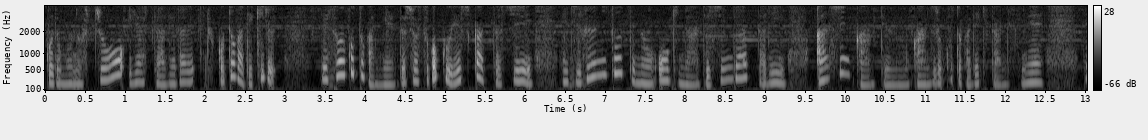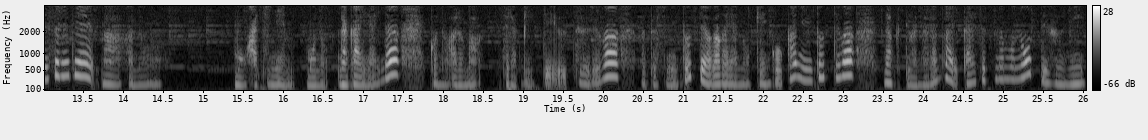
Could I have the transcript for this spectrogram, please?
子どもの不調を癒してあげられることができるでそういうことがね私はすごく嬉しかったしえ自分にとっての大きな自信であったり安心感っていうのも感じることができたんですね。でそれでまああのもう8年もの長い間このアロマセラピーっていうツールは私にとっては我が家の健康管理にとってはなくてはならない大切なものっていう風に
